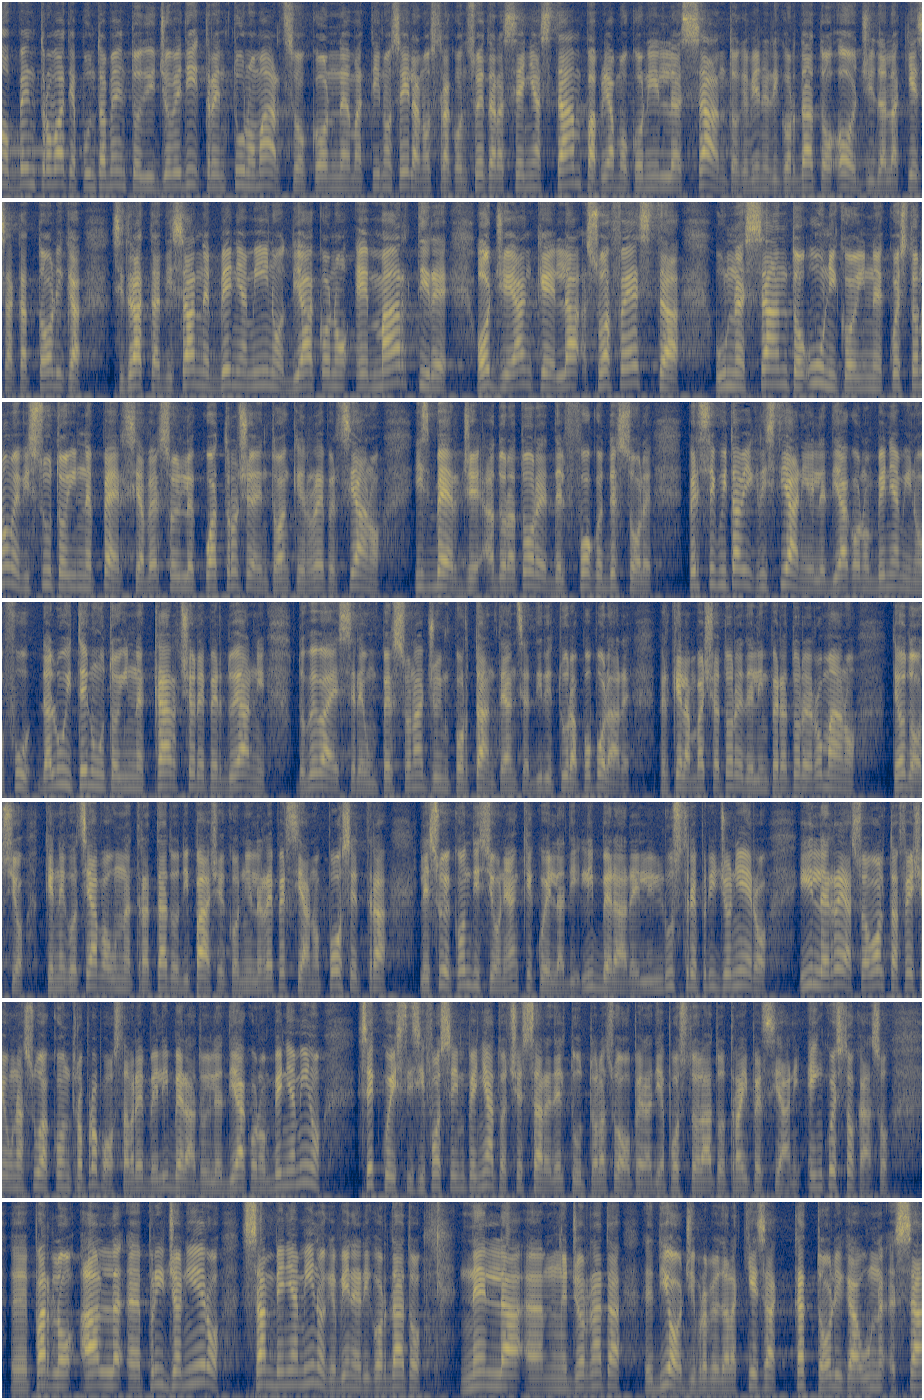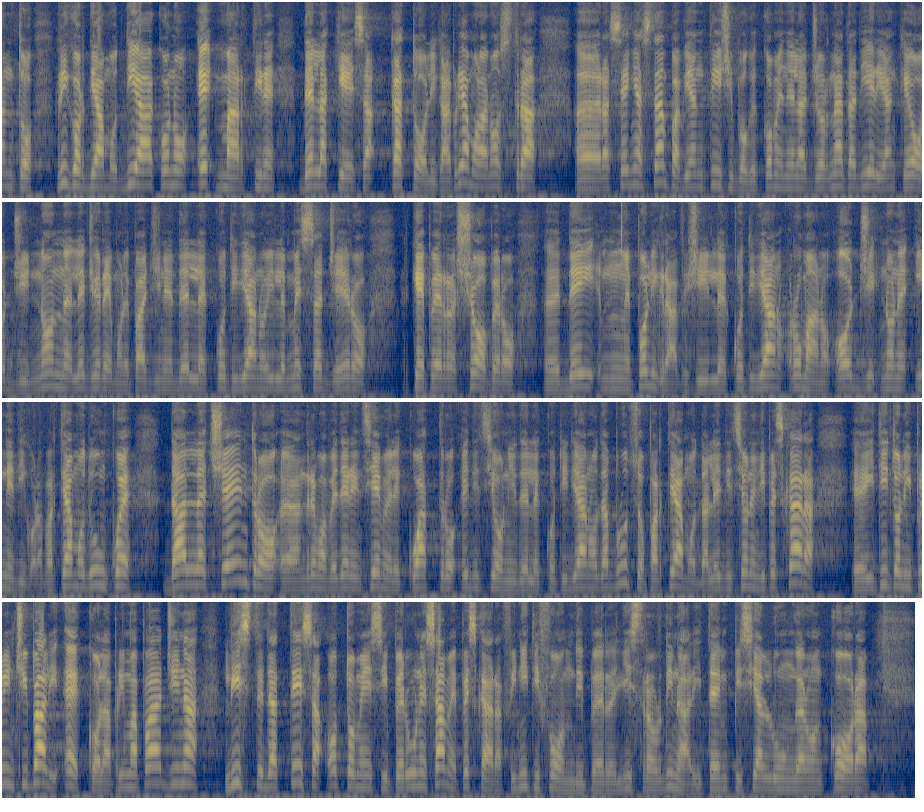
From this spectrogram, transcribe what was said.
Buongiorno, bentrovati appuntamento di giovedì 31 marzo con Mattino 6, la nostra consueta rassegna stampa. Apriamo con il santo che viene ricordato oggi dalla Chiesa Cattolica. Si tratta di San Beniamino, diacono e martire. Oggi è anche la sua festa, un santo unico in questo nome vissuto in Persia verso il 400. Anche il re persiano Isberge, adoratore del fuoco e del sole, perseguitava i cristiani e il diacono Beniamino fu da lui tenuto in carcere per due anni, doveva essere un personaggio importante, anzi addirittura popolare, perché l'ambasciatore dell'imperatore romano Teodosio, che negoziava un trattato di pace con il re persiano, pose tra le sue condizioni anche quella di liberare l'illustre prigioniero. Il re a sua volta fece una sua controproposta, avrebbe liberato il diacono Beniamino se questi si fosse impegnato a cessare del tutto la sua opera di apostolato tra i persiani e in questo caso eh, parlò al eh, prigioniero San Beniamino che viene ricordato nella ehm, giornata eh, di oggi proprio dalla Chiesa Cattolica, un santo, ricordiamo, diacono e martire della Chiesa Cattolica. Apriamo la nostra eh, rassegna stampa, vi anticipo che come nella giornata di ieri anche oggi non leggeremo le pagine del quotidiano Il Messaggero perché per sciopero eh, dei mh, poligrafici il quotidiano romano oggi non è in edicola. Partiamo dunque dal centro, eh, andremo a vedere insieme le quattro edizioni del quotidiano d'Abruzzo, partiamo dall'edizione di Pescara, eh, i titoli principali, ecco la prima pagina, liste d'attesa, otto mesi per un esame, Pescara, finiti i fondi per gli straordinari, i tempi si allungano ancora.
